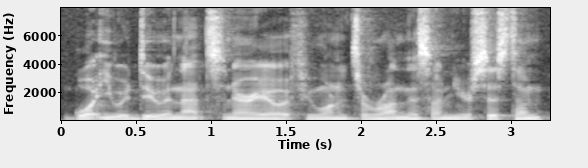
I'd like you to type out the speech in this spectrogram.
what you would do in that scenario if you wanted to run this on your system.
